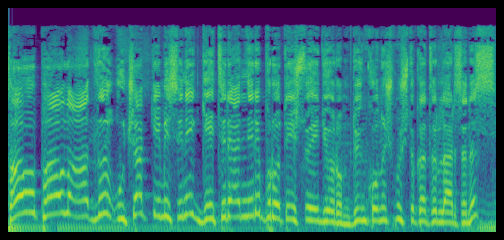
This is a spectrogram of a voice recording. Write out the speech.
Sao Paulo adlı uçak gemisini getirenleri protesto ediyorum. Dün konuşmuştuk hatırlarsanız.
